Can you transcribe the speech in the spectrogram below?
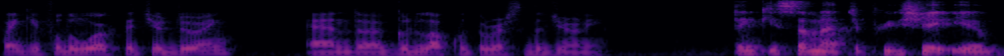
Thank you for the work that you're doing, and uh, good luck with the rest of the journey. Thank you so much. Appreciate you.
